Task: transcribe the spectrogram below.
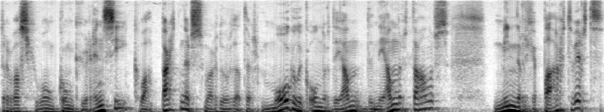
er was gewoon concurrentie qua partners, waardoor dat er mogelijk onder de, de Neandertalers minder gepaard werd,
